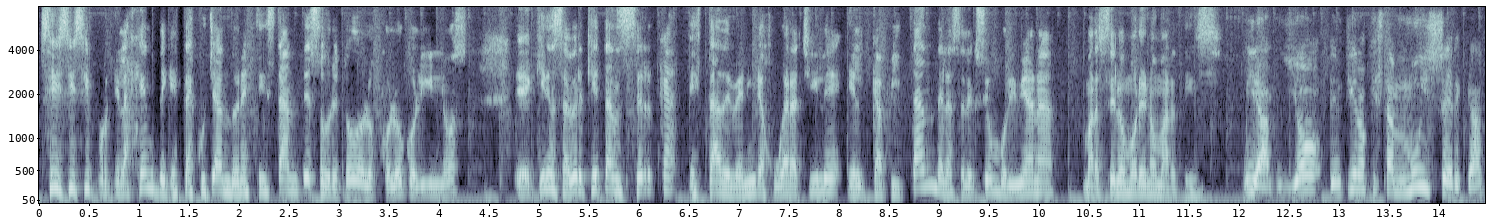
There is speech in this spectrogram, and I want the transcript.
Sí, sí, sí, porque la gente que está escuchando en este instante, sobre todo los colocolinos, eh, quieren saber qué tan cerca está de venir a jugar a Chile el capitán de la selección boliviana, Marcelo Moreno Martins. Mira, yo entiendo que está muy cerca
